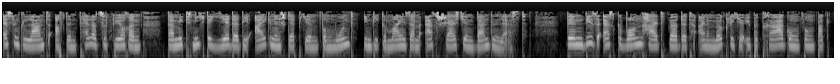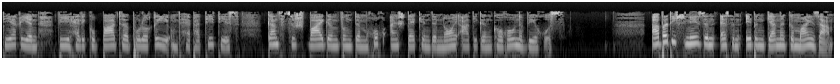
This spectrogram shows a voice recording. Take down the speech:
Essenland auf den Teller zu führen, damit nicht jeder die eigenen Stäbchen vom Mund in die gemeinsame Essschälchen wandern lässt. Denn diese Essgewohnheit fördert eine mögliche Übertragung von Bakterien wie Helicobacter pylori und Hepatitis, ganz zu schweigen von dem hochansteckenden neuartigen Coronavirus. Aber die Chinesen essen eben gerne gemeinsam.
